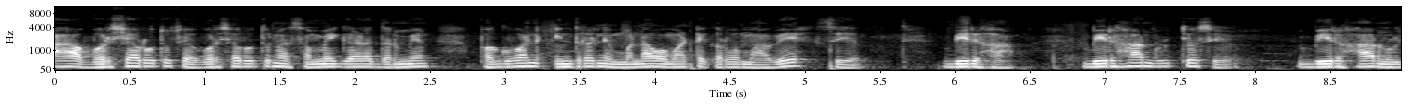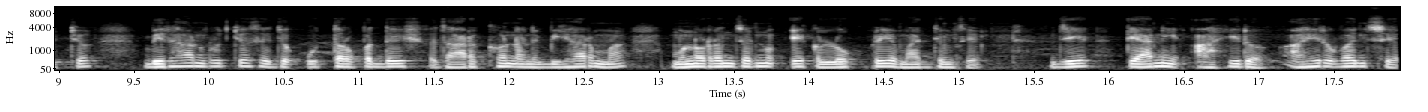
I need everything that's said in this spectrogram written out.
આ વર્ષા ઋતુ છે. વર્ષા ઋતુના સમયગાળા દરમિયાન ભગવાન ઇન્દ્રને મનાવવા માટે કરવામાં આવે છે. બિરહા બિરહા નૃત્ય છે. બિરહા નૃત્ય. બિરહાર નૃત્ય છે જે ઉત્તર પ્રદેશ, ઝારખંડ અને બિહારમાં મનોરંજનનું એક લોકપ્રિય માધ્યમ છે, જે ત્યાંની આહિર આહિર વંશ છે.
